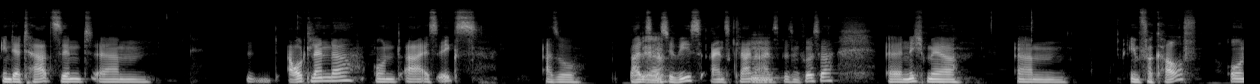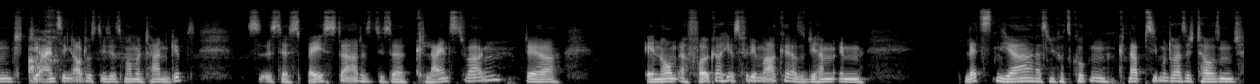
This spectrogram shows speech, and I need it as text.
in der Tat sind ähm, Outlander und ASX, also beides ja. SUVs, eins kleiner, mhm. eins bisschen größer, äh, nicht mehr ähm, im Verkauf. Und die Ach. einzigen Autos, die es jetzt momentan gibt, ist der Space Star, das ist dieser Kleinstwagen, der enorm erfolgreich ist für die Marke. Also die haben im letzten Jahr, lass mich kurz gucken, knapp 37.000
